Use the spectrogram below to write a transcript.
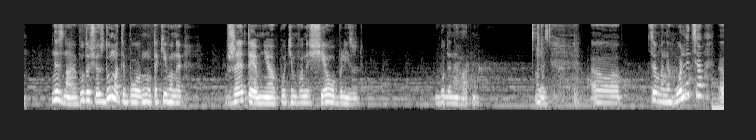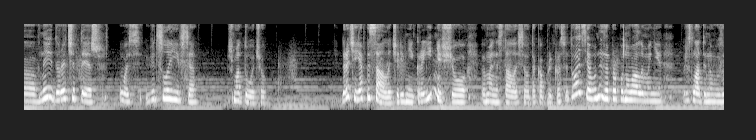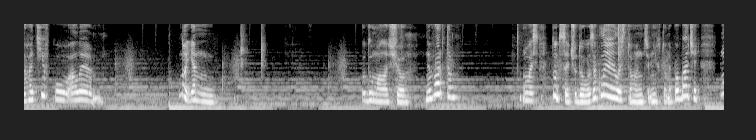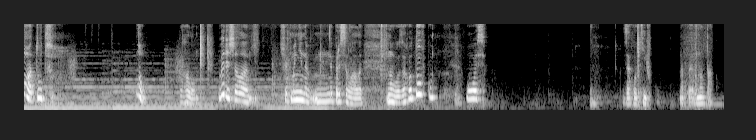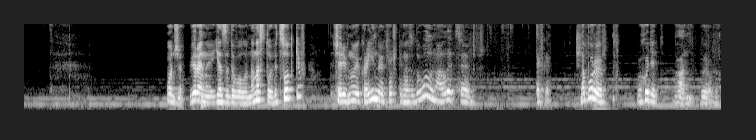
Не знаю, буду щось думати, бо ну, такі вони вже темні, а потім вони ще облізуть. Буде негарно. Ось. Е, Це в мене гольниця. Е, В неї, до речі, теж ось відслоївся шматочок. До речі, я писала чарівній країні, що в мене сталася така прикра ситуація. Вони запропонували мені прислати нову заготівку, але ну, я подумала, що не варто. Ось, тут все чудово заклеїлось, того ніхто не побачить. Ну, а тут, загалом, вирішила, щоб мені не, не присилали нову заготовку. Ось. Заготівку, напевно, так. Отже, Віреною я задоволена на 100%. Чарівною країною трошки не задоволена, але це таке. Набори виходять гарні вироби.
